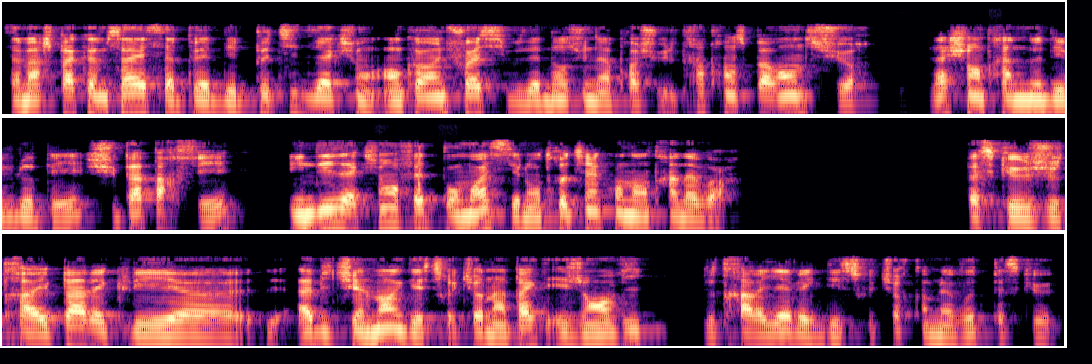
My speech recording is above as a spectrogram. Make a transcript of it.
Ça marche pas comme ça et ça peut être des petites actions. Encore une fois, si vous êtes dans une approche ultra transparente sur là, je suis en train de me développer, je suis pas parfait, une des actions, en fait, pour moi, c'est l'entretien qu'on est en train d'avoir. Parce que je travaille pas avec les, euh, habituellement avec des structures d'impact et j'ai envie de travailler avec des structures comme la vôtre parce que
